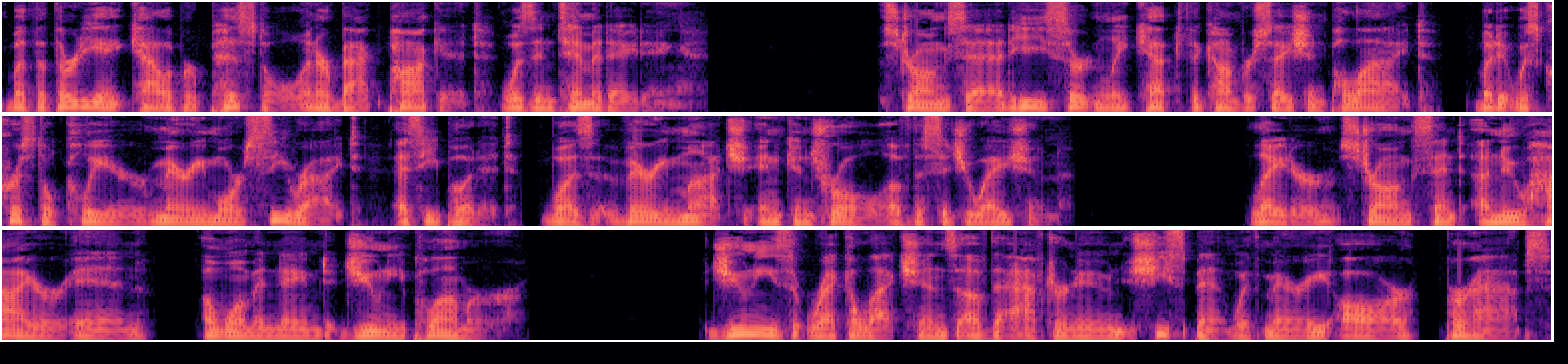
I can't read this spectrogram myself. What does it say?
but the 38 caliber pistol in her back pocket was intimidating. Strong said he certainly kept the conversation polite, but it was crystal clear Mary Moore Searight, as he put it, was very much in control of the situation. Later, Strong sent a new hire in, a woman named Junie Plummer. Junie's recollections of the afternoon she spent with Mary are, perhaps,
